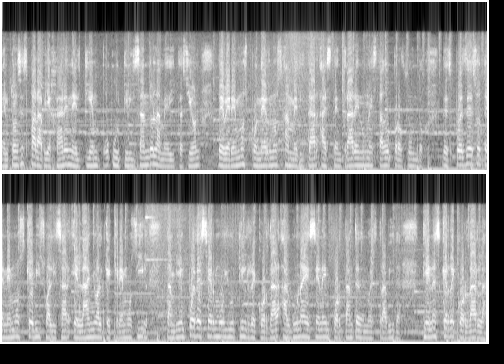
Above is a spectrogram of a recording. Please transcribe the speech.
Entonces para viajar en el tiempo utilizando la meditación deberemos ponernos a meditar hasta entrar en un estado profundo. Después de eso tenemos que visualizar el año al que queremos ir. También puede ser muy útil recordar alguna escena importante de nuestra vida. Tienes que recordarla,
